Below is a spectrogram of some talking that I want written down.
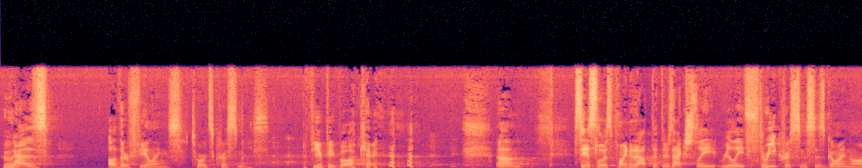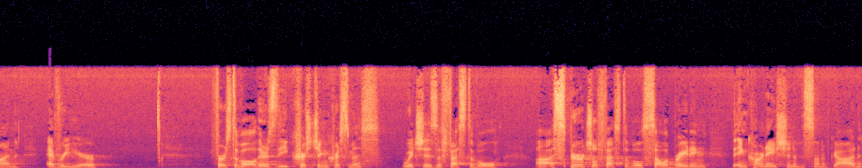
Who has other feelings towards Christmas? A few people, okay. um, C.S. Lewis pointed out that there's actually really three Christmases going on every year. First of all, there's the Christian Christmas, which is a festival, uh, a spiritual festival celebrating the incarnation of the Son of God.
